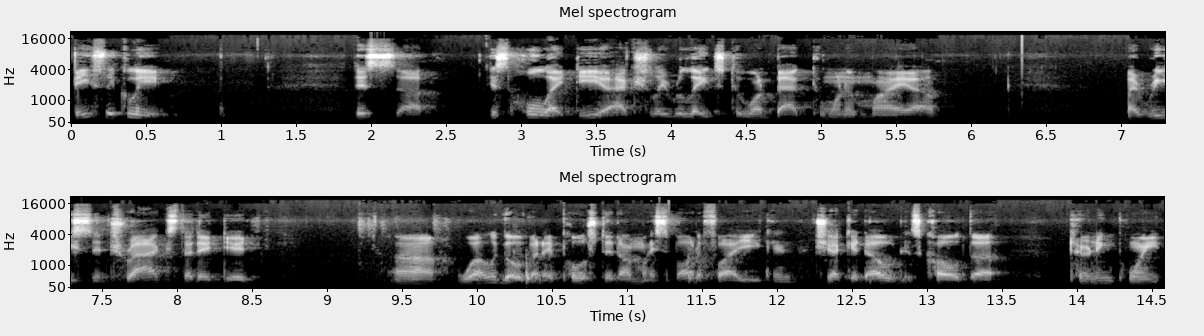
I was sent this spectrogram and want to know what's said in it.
basically, this uh, this whole idea actually relates to one back to one of my uh, my recent tracks that I did uh, a while ago that I posted on my Spotify. You can check it out. It's called uh, Turning Point.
